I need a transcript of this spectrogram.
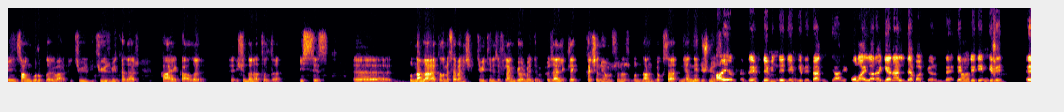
bir insan grupları var. 200, 200 bin kadar KHK'lı e, işinden atıldı, işsiz. Bunlarla alakalı mesela ben hiç tweetinizi falan görmedim. Özellikle kaçınıyor musunuz bundan yoksa ya ne düşünüyorsunuz? Hayır, de- demin dediğim gibi ben yani olaylara genelde bakıyorum. De, demin Anladım. dediğim gibi e,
